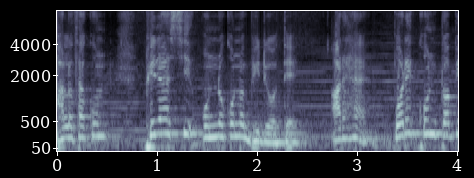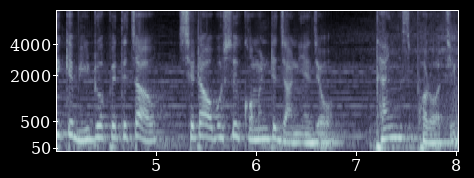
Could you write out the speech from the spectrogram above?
ভালো থাকুন, ফিরে আসছি অন্য কোনো ভিডিওতে। আর হ্যাঁ পরে কোন টপিকে ভিডিও পেতে চাও, সেটা অবশ্যই কমেন্টে জানিয়ে যাও। থ্যাংকস ফর ওয়াচিং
